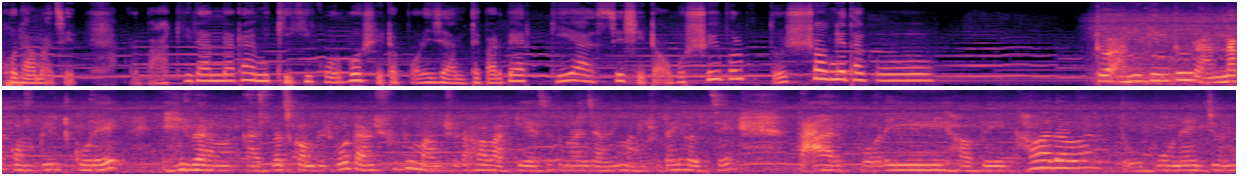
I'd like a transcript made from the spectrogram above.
ভোলা মাছের। আর বাকি রান্নাটা আমি কী কী করব সেটা পরে জানতে পারবে। আর কে আসছে সেটা অবশ্যই বলব, তোর সঙ্গে থাকো তো আমি কিন্তু রান্না কমপ্লিট করে এইবার আমার কাজ বাজ কমপ্লিট করব, কারণ শুধু মাংসটা হওয়া বাকি আছে, তোমরা জানি মাংসটাই হচ্ছে। তারপরে হবে খাওয়া দাওয়া তো বোনের জন্য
